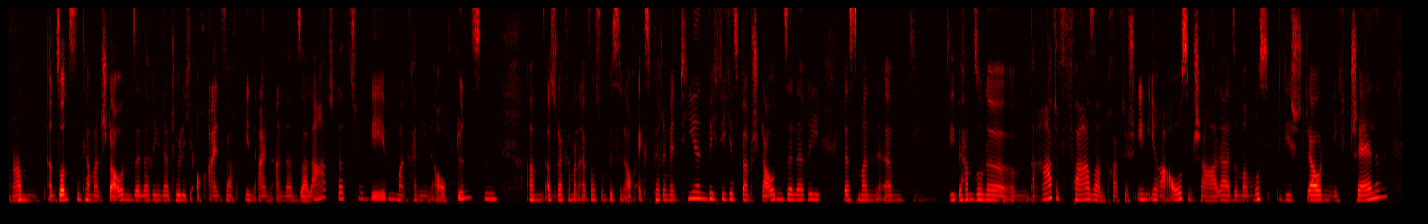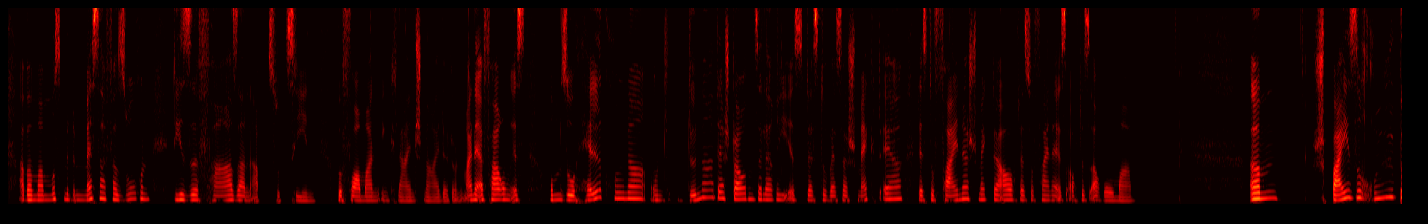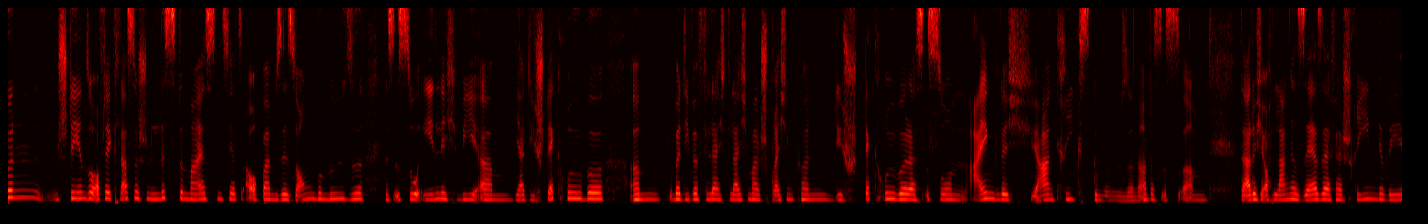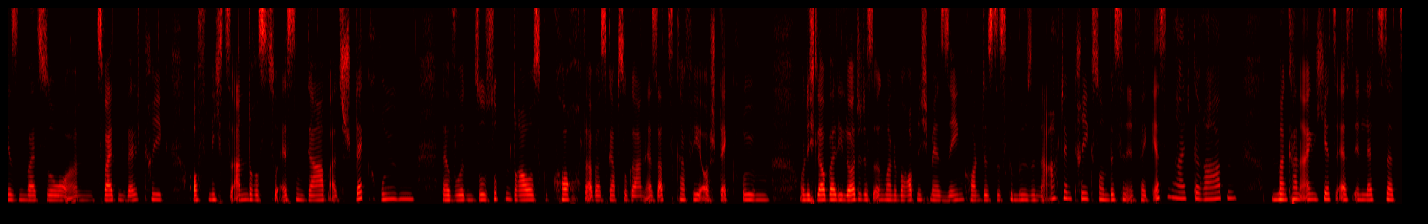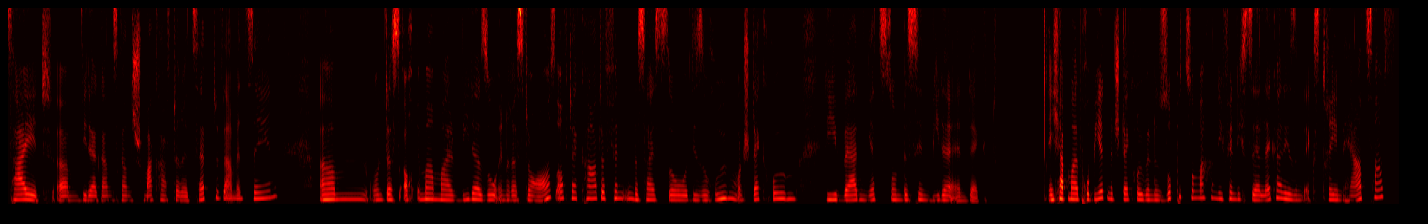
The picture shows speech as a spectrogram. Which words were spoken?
Ähm, ansonsten kann man Staudensellerie natürlich auch einfach in einen anderen Salat dazugeben. Man kann ihn auch dünsten. Ähm, also da kann man einfach so ein bisschen auch experimentieren. Wichtig ist beim Staudensellerie, dass man ähm, die die haben so eine ähm, harte Fasern praktisch in ihrer Außenschale. Also man muss die Stauden nicht schälen, aber man muss mit dem Messer versuchen, diese Fasern abzuziehen, bevor man ihn klein schneidet. Und meine Erfahrung ist, umso hellgrüner und dünner der Staudensellerie ist, desto besser schmeckt er, desto feiner schmeckt er auch, desto feiner ist auch das Aroma. Ähm, Speiserüben stehen so auf der klassischen Liste meistens jetzt auch beim Saisongemüse. Das ist so ähnlich wie ähm, ja die Steckrübe, ähm, über die wir vielleicht gleich mal sprechen können. Die Steckrübe, das ist so ein eigentlich ja ein Kriegsgemüse. Ne? Das ist ähm, dadurch auch lange sehr, sehr verschrien gewesen, weil es so im Zweiten Weltkrieg oft nichts anderes zu essen gab als Steckrüben. Da wurden so Suppen draus gekocht, aber es gab sogar einen Ersatzkaffee aus Steckrüben. Und ich glaube, weil die Leute das irgendwann überhaupt nicht mehr sehen konnten, ist das Gemüse nach dem Krieg so ein bisschen in Vergessenheit geraten. Und man kann eigentlich jetzt erst in letzter Zeit ähm, wieder ganz, ganz schmackhafte Rezepte damit sehen. Ähm, und das auch immer mal wieder so in Restaurants auf der Karte finden. Das heißt, so diese Rüben und Steckrüben, die werden jetzt so ein bisschen wiederentdeckt. Ich habe mal probiert, mit Steckrübe eine Suppe zu machen. Die finde ich sehr lecker. Die sind extrem herzhaft.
